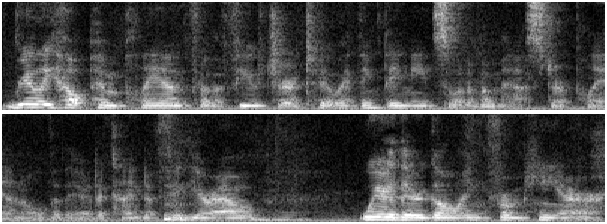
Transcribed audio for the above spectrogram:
really help him plan for the future too. I think they need sort of a master plan over there to kind of hmm. figure out mm-hmm. where they're going from here.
